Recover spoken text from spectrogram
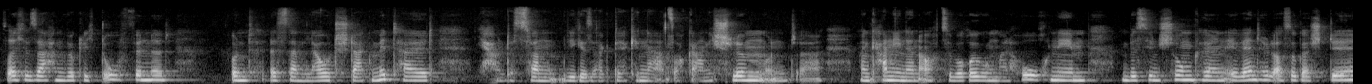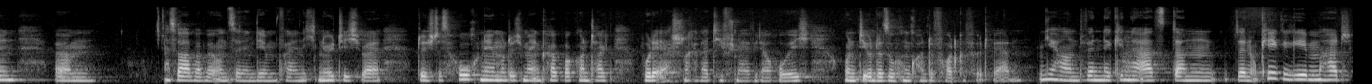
solche Sachen wirklich doof findet und es dann lautstark mitteilt. Ja, und das fand, wie gesagt, der Kinderarzt auch gar nicht schlimm und äh, man kann ihn dann auch zur Beruhigung mal hochnehmen, ein bisschen schunkeln, eventuell auch sogar stillen. Ähm, es war aber bei uns dann in dem Fall nicht nötig, weil durch das Hochnehmen und durch meinen Körperkontakt wurde er schon relativ schnell wieder ruhig und die Untersuchung konnte fortgeführt werden. Ja, und wenn der Kinderarzt dann sein Okay gegeben hat,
